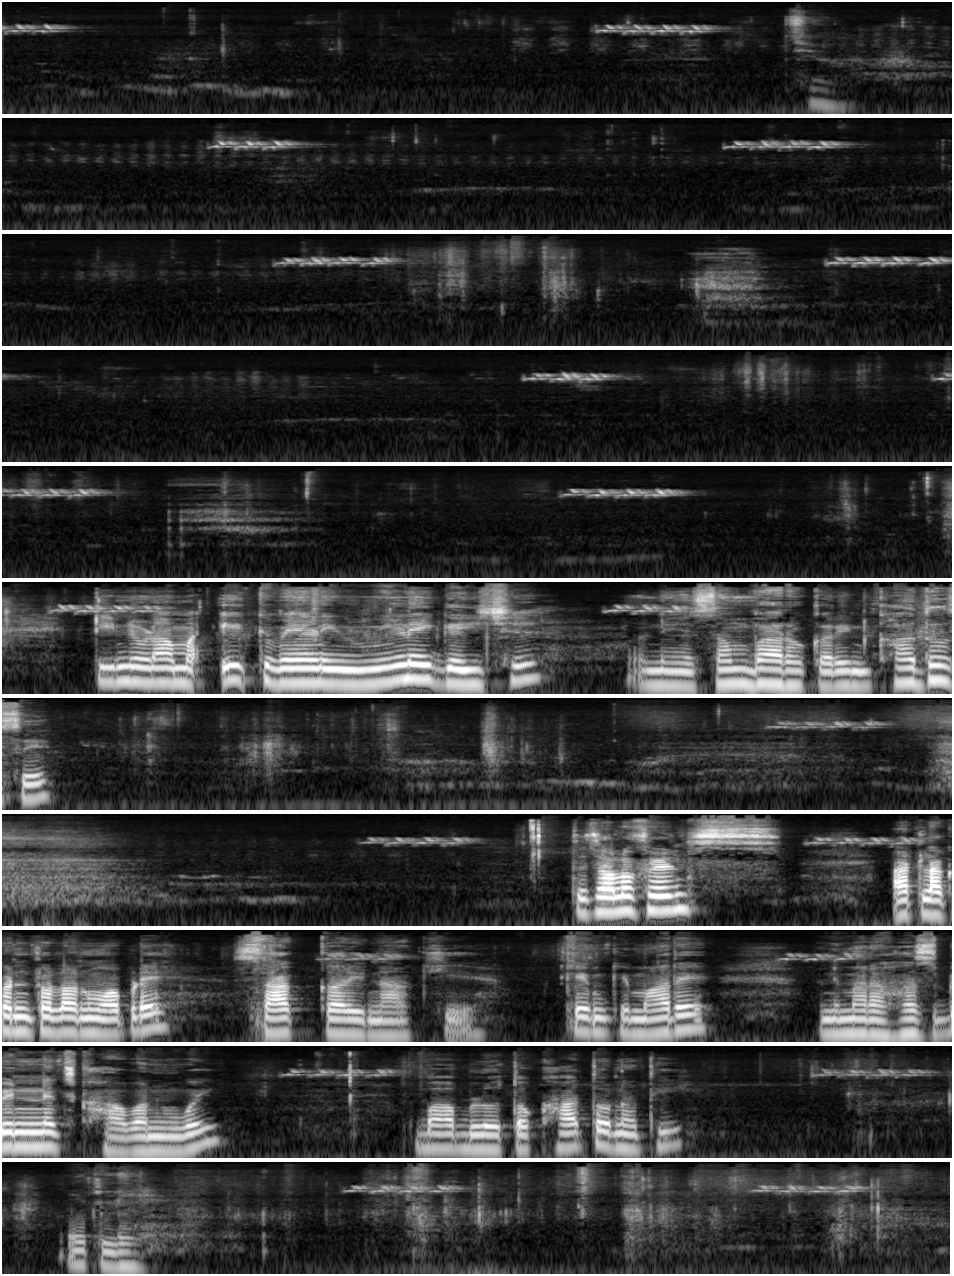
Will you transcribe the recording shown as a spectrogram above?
ટીંડોળામાં એક વેણી વીણાઈ ગઈ છે અને સંભારો કરીને ખાધો છે. તો ચાલો ફ્રેન્ડ્સ આટલા કંટોલાનું આપણે શાક કરી નાખીએ. કેમ કે મારે અને મારા હસબન્ડને જ ખાવાનું હોય. બાબલો તો ખાતો નથી. એટલે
